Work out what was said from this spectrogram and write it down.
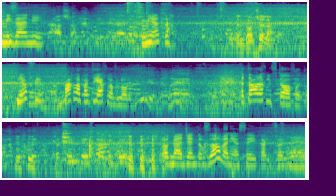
מי זה אני? פאשה. מי אתה? בן דוד שלה. יופי, אחלה פתיח לבלוג. אתה הולך לפתוח אותו. עוד מעט ג'ן תחזור ואני אעשה איתה קצת... אה,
